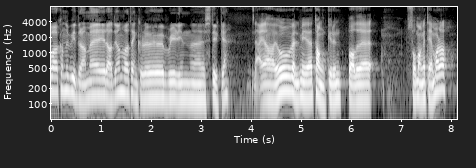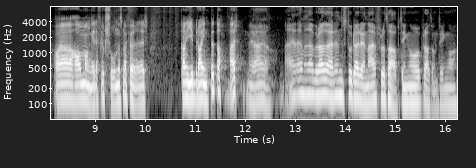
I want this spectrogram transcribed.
hva kan du bidra med i radioen? Hva tenker du blir din eh, styrke? Nei, jeg har jo veldig mye tanker rundt både så mange temaer, da. Og jeg har mange refleksjoner som jeg føler kan gi bra input da, her. Ja, ja. Nei, det, men det er bra. Det er en stor arena her for å ta opp ting og prate om ting. Og...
